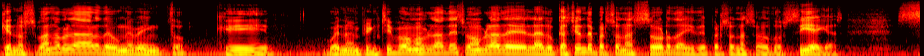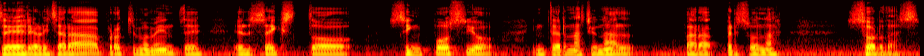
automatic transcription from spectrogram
que nos van a hablar de un evento que, bueno, en principio vamos a hablar de eso, vamos a hablar de la educación de personas sordas y de personas sordociegas. se realizará próximamente el sexto simposio internacional para personas sordas.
